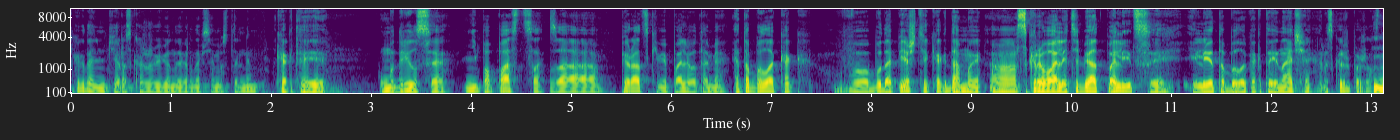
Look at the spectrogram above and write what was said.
Когда-нибудь я расскажу ее, наверное, всем остальным. Как ты умудрился не попасться за пиратскими полетами? Это было как в Будапеште, когда мы э, скрывали тебя от полиции? Или это было как-то иначе? Расскажи, пожалуйста.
